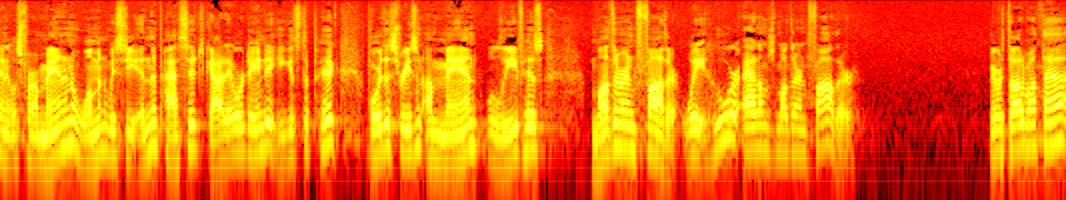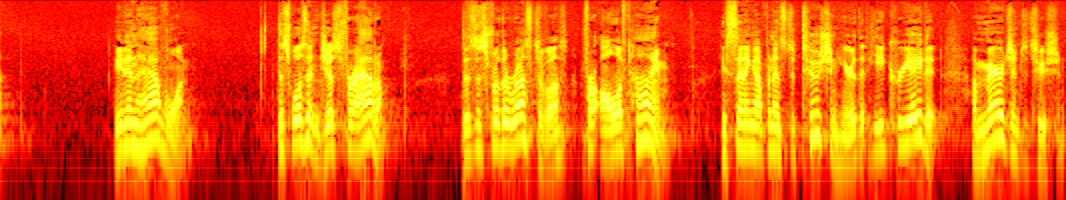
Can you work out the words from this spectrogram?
And it was for a man and a woman. We see in the passage, God ordained it. He gets to pick. For this reason, a man will leave his mother and father. Wait, who were Adam's mother and father? You ever thought about that? He didn't have one. This wasn't just for Adam. This is for the rest of us for all of time. He's setting up an institution here that he created, a marriage institution.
